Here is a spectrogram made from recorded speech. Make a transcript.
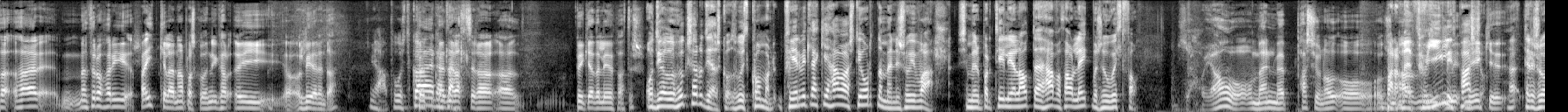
það, það er, menn þurfa að fara í rækilega naflaskoðun í, í, á líðarenda Já, þú veist, hvað er hvernig þetta? er allt sér að, að byggja þetta liðið upp aftur? Og þú hugsaður út í það, sko, þú veist, komar Hver vill ekki hafa stjórnamenni svo í val sem eru bara til í að láta þið hafa þá leikmenn sem þú vilt fá? Já, já, og menn með passion og, og, bara með mi- passion. mikið, það er svo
